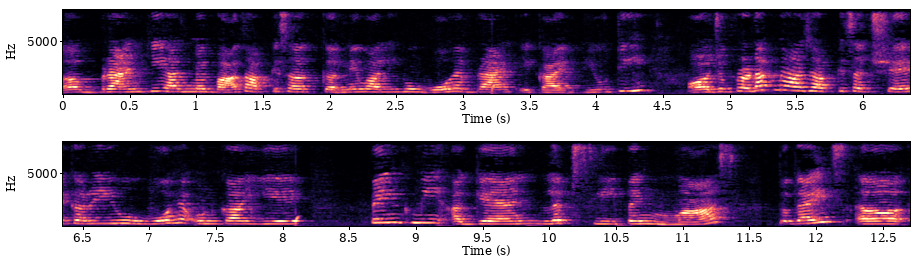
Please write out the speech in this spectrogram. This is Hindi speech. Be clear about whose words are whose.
Speaker 1: ब्रांड की आज मैं बात आपके साथ करने वाली हूँ, वो है ब्रांड इकाई ब्यूटी और जो प्रोडक्ट मैं आज आपके साथ शेयर कर रही हूँ, वो है उनका ये pink me again lip sleeping mask तो गाइज़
